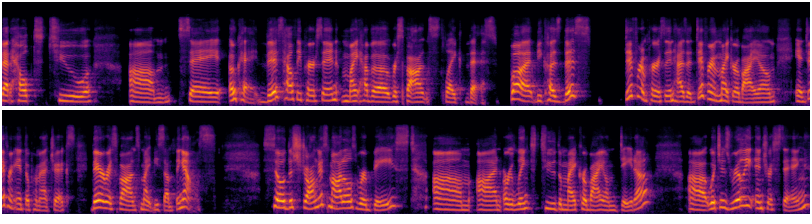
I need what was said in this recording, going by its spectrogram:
that helped to um, say, okay, this healthy person might have a response like this, but because this different person has a different microbiome and different anthropometrics, their response might be something else. So the strongest models were based um, on or linked to the microbiome data, uh, which is really interesting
